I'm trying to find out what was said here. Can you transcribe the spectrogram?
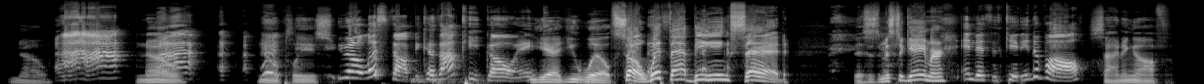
No, Ah, no, ah. no, please. You know, let's stop because I'll keep going. Yeah, you will. So, with that being said, this is Mr. Gamer And this is Kitty Duvall. signing off.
